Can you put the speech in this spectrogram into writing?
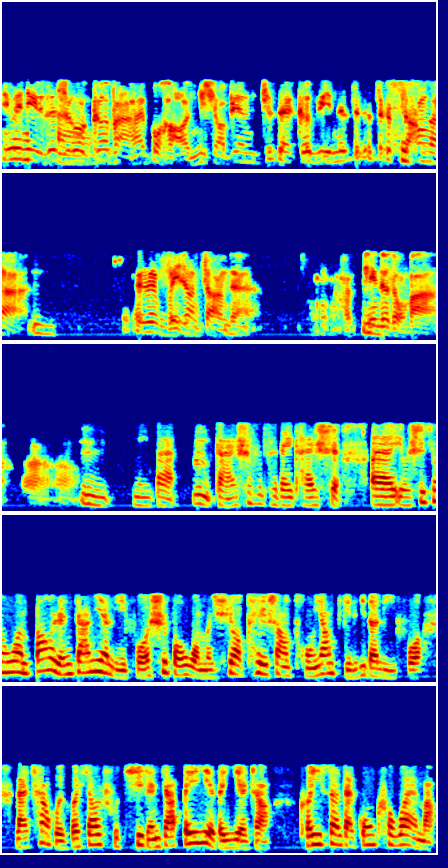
因为你有的时候哦。隔板还不好，你小便就在隔壁，那这个这个脏啊，嗯那个非常脏的，嗯。听得懂吧？啊啊。嗯，明白。嗯，感恩师傅慈悲开示。呃，有师兄问，帮人家念礼佛，是否我们需要配上同样比例的礼佛来忏悔和消除其人家悲业的业障？可以算在功课外吗？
